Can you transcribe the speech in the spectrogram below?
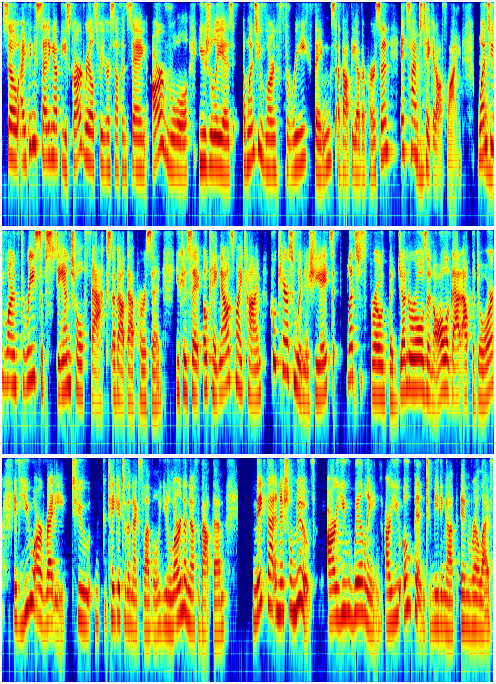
So I think setting up these guardrails for yourself and saying, our rule usually is once you've learned three things about the other person, it's time to Mhm. take it offline. Once Mhm. you've learned three substantial facts about that person, you can say, okay, now it's my time. Who cares who initiates? Let's just throw the gender roles and all of that out the door. If you are ready to take it to the next level, you learned enough about them, make that initial move. Are you willing? Are you open to meeting up in real life?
